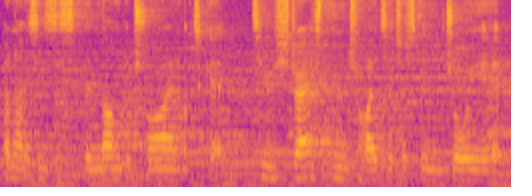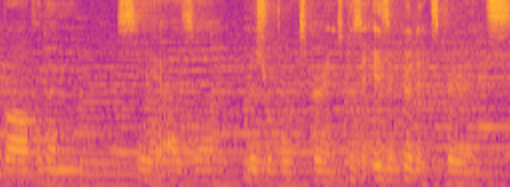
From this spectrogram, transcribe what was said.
I know it's easier said than done, but try not to get too stressed and try to just enjoy it rather than see it as a miserable experience because it is a good experience.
